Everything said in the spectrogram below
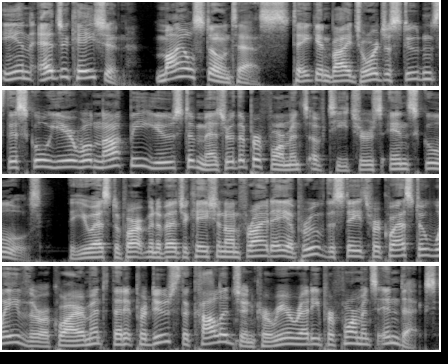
In education, milestone tests taken by Georgia students this school year will not be used to measure the performance of teachers in schools. The U.S. Department of Education on Friday approved the state's request to waive the requirement that it produce the College and Career Ready Performance Index,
